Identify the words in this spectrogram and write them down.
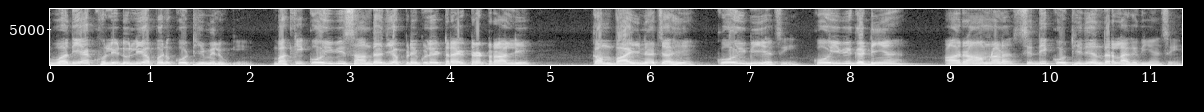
ਵਧੀਆ ਖੁੱਲੀ ਡੁੱਲੀ ਆਪਾਂ ਨੂੰ ਕੋਠੀ ਮਿਲੂਗੀ। ਬਾਕੀ ਕੋਈ ਵੀ ਸੰਦ ਹੈ ਜੀ ਆਪਣੇ ਕੋਲੇ, ਟਰੈਕਟਰ, ਟਰਾਲੀ, ਕੰਬਾਈਨ ਹੈ ਚਾਹੇ, ਕੋਈ ਵੀ ਹੈ ਜੀ, ਕੋਈ ਵੀ ਗੱਡੀਆਂ, ਆਰਾਮ ਨਾਲ ਸਿੱਧੀ ਕੋਠੀ ਦੇ ਅੰਦਰ ਲੱਗਦੀਆਂ ਸੀ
